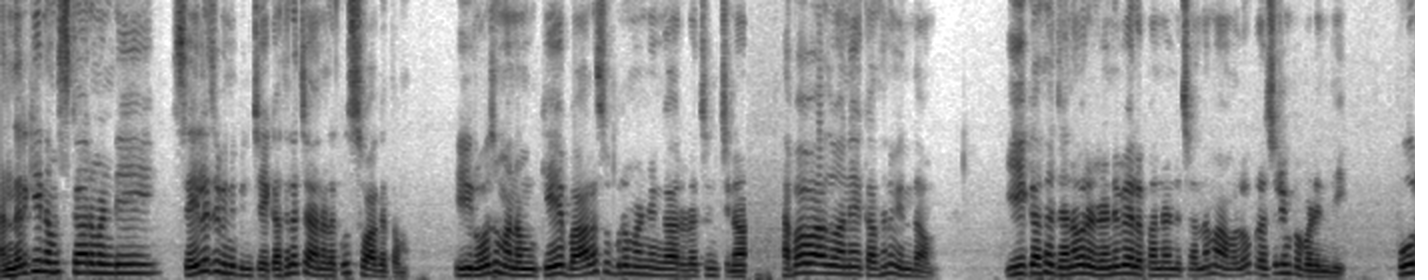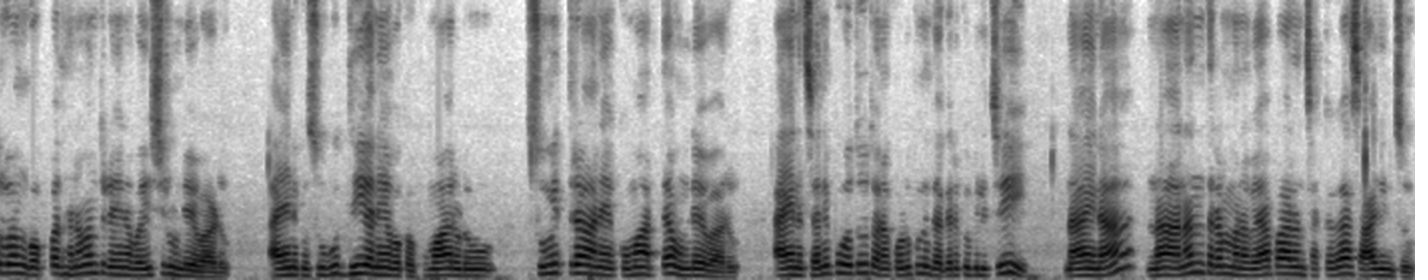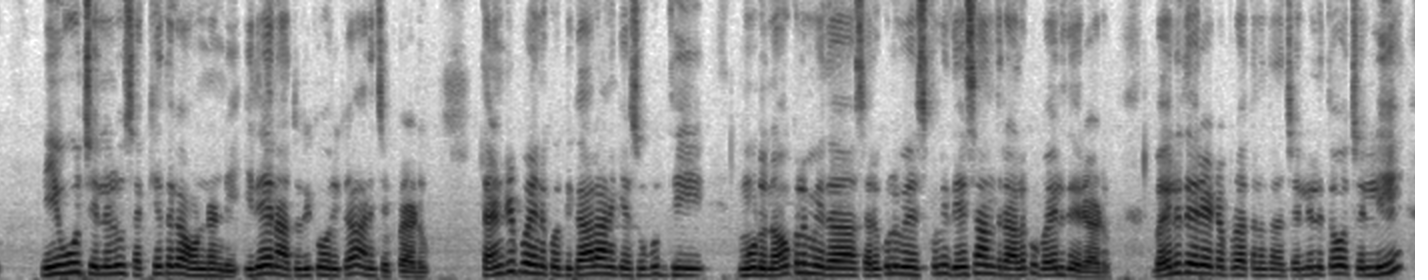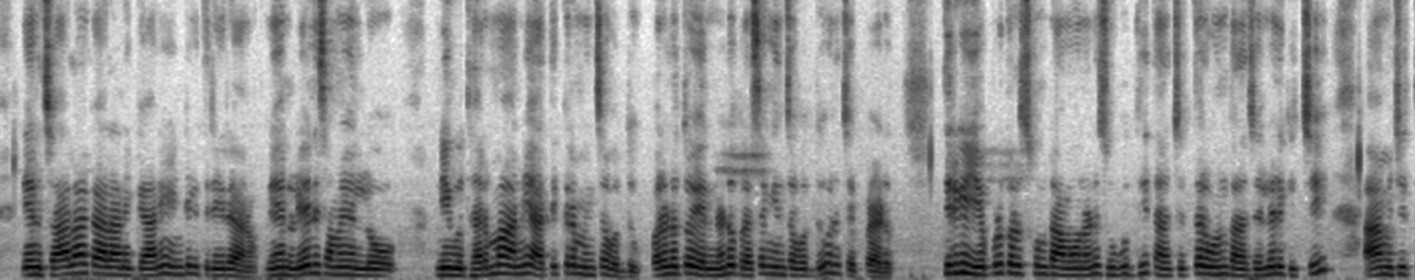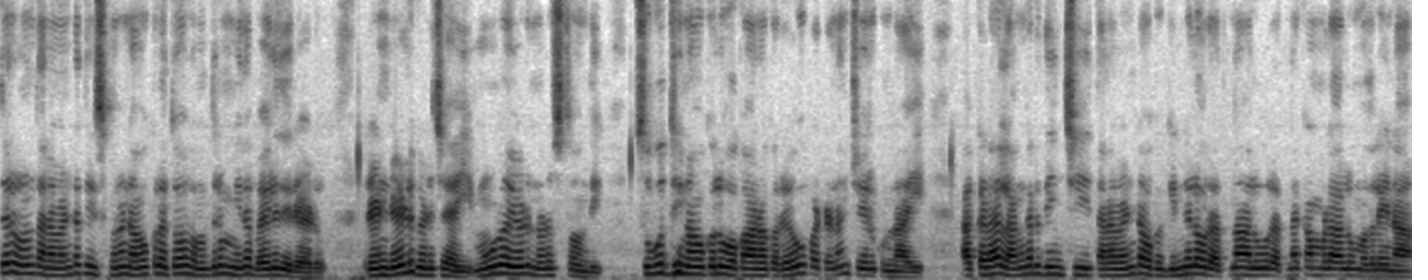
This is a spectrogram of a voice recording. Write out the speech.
అందరికీ నమస్కారం అండి. శైలజ వినిపించే కథల ఛానళ్ళకు స్వాగతం. ఈరోజు మనం కె. బాలసుబ్రహ్మణ్యం గారు రచించిన అపవాదు అనే కథను విందాం. ఈ కథ జనవరి రెండు వేల పన్నెండు చందమామలో ప్రచురింపబడింది. పూర్వం గొప్ప ధనవంతుడైన వైశ్యుడు ఉండేవాడు. ఆయనకు సుబుద్ధి అనే ఒక కుమారుడు సుమిత్ర అనే కుమార్తె ఉండేవారు. ఆయన చనిపోతూ తన కొడుకుని దగ్గరకు పిలిచి నాయన నా అనంతరం మన వ్యాపారం చక్కగా సాగించు. నీవు చెల్లెలు సఖ్యతగా ఉండండి. ఇదే నా తుది కోరిక అని చెప్పాడు. తండ్రి పోయిన కొద్ది కాలానికే సుబుద్ధి మూడు నౌకల మీద సరుకులు వేసుకుని దేశాంతరాలకు బయలుదేరాడు. బయలుదేరేటప్పుడు అతను తన చెల్లెలతో చెల్లి నేను చాలా కాలానికి కానీ ఇంటికి తిరిగిరాను. నేను లేని సమయంలో నీవు ధర్మాన్ని అతిక్రమించవద్దు పరులతో ఎన్నడూ ప్రసంగించవద్దు అని చెప్పాడు. తిరిగి ఎప్పుడు కలుసుకుంటామోనని సుబుద్ధి తన చిత్తరువును తన చెల్లెలికిచ్చి ఆమె చిత్తరువును తన వెంట తీసుకుని నౌకలతో సముద్రం మీద బయలుదేరాడు. రెండేళ్ళు గడిచాయి మూడో ఏడు నడుస్తోంది. సుబుద్ధి నౌకలు ఒకనొక రేవు పట్టణం చేరుకున్నాయి. అక్కడ లంగరు దించి తన వెంట ఒక గిన్నెలో రత్నాలు రత్నకంబళాలు మొదలైన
